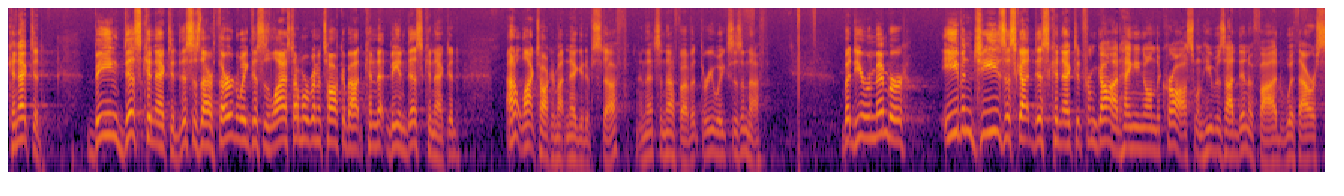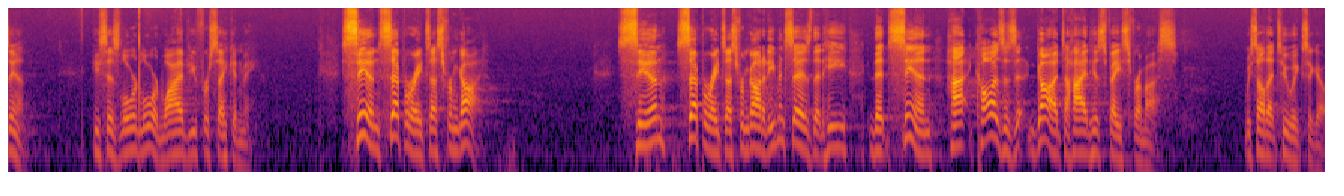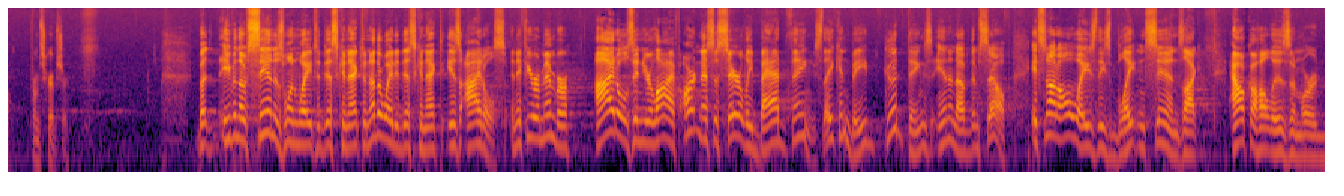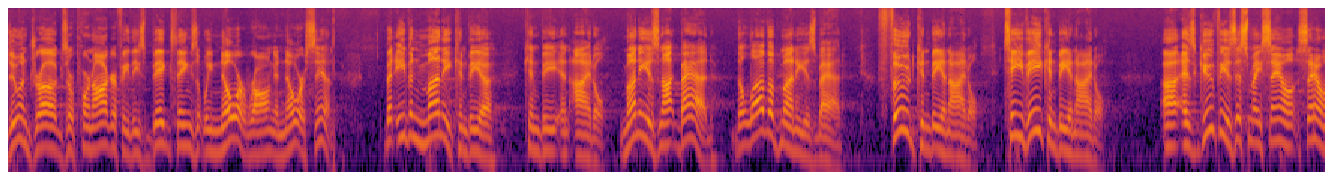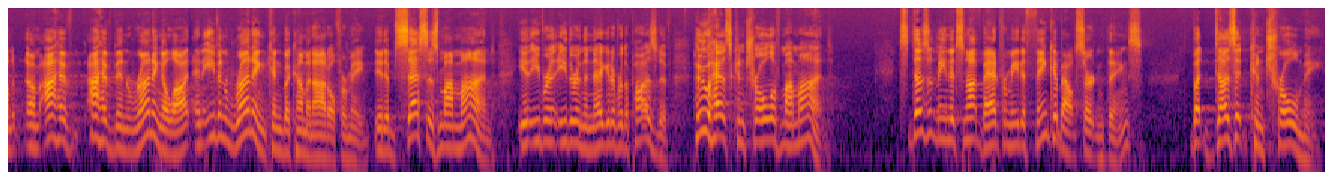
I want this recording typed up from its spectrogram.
Connected. Being disconnected. This is our third week. This is the last time we're going to talk about connect, being disconnected. I don't like talking about negative stuff, and that's enough of it. Three weeks is enough. But do you remember, even Jesus got disconnected from God hanging on the cross when he was identified with our sin. He says, Lord, Lord, why have you forsaken me? Sin separates us from God. Sin separates us from God. It even says that he that sin hi- causes God to hide his face from us. We saw that 2 weeks ago from scripture. But even though sin is one way to disconnect, another way to disconnect is idols. And if you remember, idols in your life aren't necessarily bad things. They can be good things in and of themselves. It's not always these blatant sins like alcoholism or doing drugs or pornography, these big things that we know are wrong and know are sin. But even money can be, a, can be an idol. Money is not bad, the love of money is bad. Food can be an idol, TV can be an idol. Uh, as goofy as this may sound, sound um, I, have, I have been running a lot, and even running can become an idol for me. It obsesses my mind, either, either in the negative or the positive. Who has control of my mind? It doesn't mean it's not bad for me to think about certain things, but does it control me?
